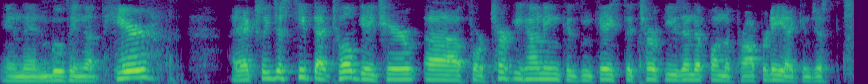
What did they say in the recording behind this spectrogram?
And then moving up here, I actually just keep that 12 gauge here uh, for turkey hunting because in case the turkeys end up on the property, I can just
